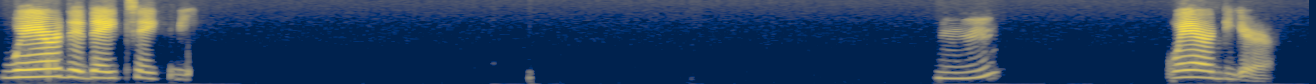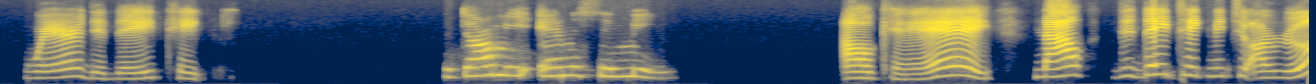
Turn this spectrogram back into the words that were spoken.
Where did they take me? Hmm? Where, dear? Where did they take me? The dummy missing me. Okay. Now, did they take me to a room?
